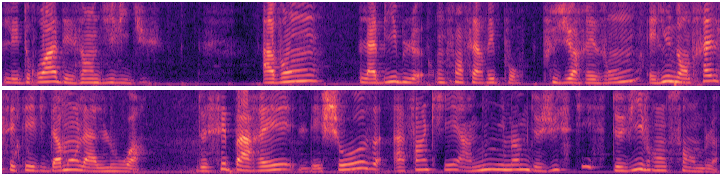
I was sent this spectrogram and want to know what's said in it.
les droits des individus. Avant, la Bible, on s'en servait pour plusieurs raisons, et l'une d'entre elles, c'était évidemment la loi de séparer les choses afin qu'il y ait un minimum de justice, de vivre ensemble.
